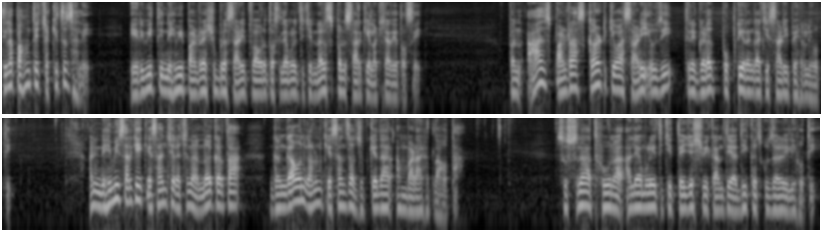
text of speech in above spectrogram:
तिला पाहून ते चकितच झाले. एरवी ती नेहमी पांढऱ्या शुभ्र साडीत वावरत असल्यामुळे तिचे नर्स पण सारखे लक्षात येत असे. पण आज पांढरा स्कर्ट किंवा साडीऐवजी तिने गडद पोपटी रंगाची साडी पेहरली होती. आणि नेहमीसारखे केसांची रचना न करता गंगावन घालून केसांचा झुपकेदार अंबाडा घातला होता. सुस्नात होऊन आल्यामुळे तिची तेजस्वी कांती अधिकच उजळलेली होती.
